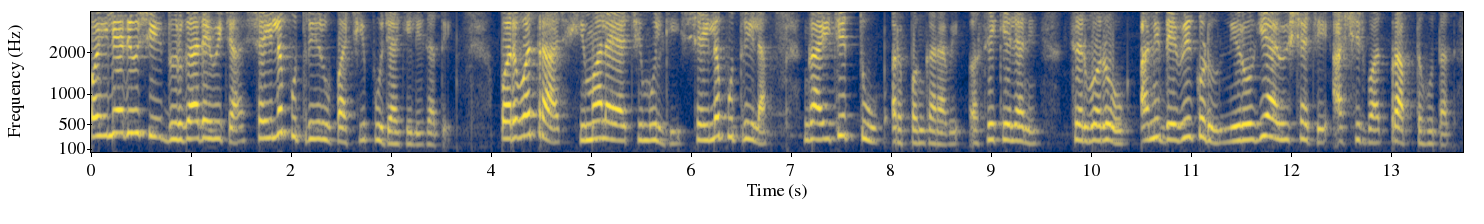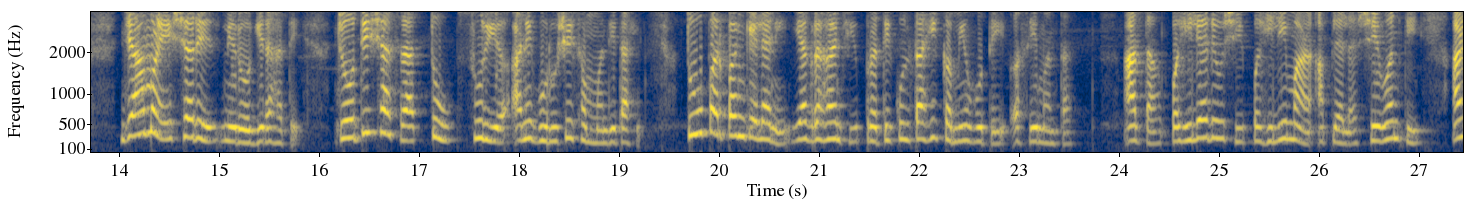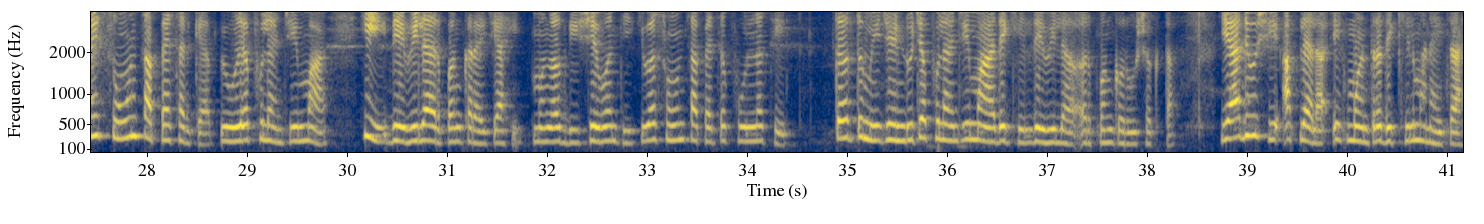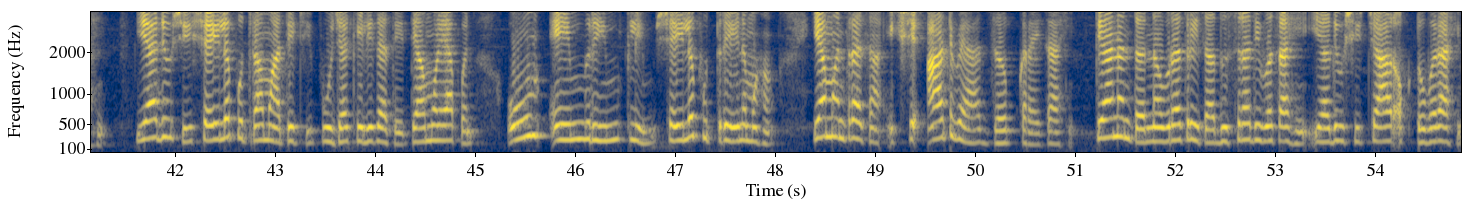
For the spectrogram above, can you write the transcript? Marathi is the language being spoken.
पहिल्या दिवशी दुर्गादेवीच्या शैलपुत्री रूपाची पूजा केली जाते. पर्वतराज हिमालयाची मुलगी शैलपुत्रीला गायीचे तूप अर्पण करावे असे केल्याने सर्व रोग आणि देवीकडून निरोगी आयुष्याचे आशीर्वाद प्राप्त होतात ज्यामुळे शरीर निरोगी राहते. ज्योतिषशास्त्रात तूप सूर्य आणि गुरुशी संबंधित आहे. तूप अर्पण केल्याने या ग्रहांची प्रतिकूलताही कमी होते असे म्हणतात. आता पहिल्या दिवशी पहिली माळ आपल्याला शेवंती आणि सोन चाफ्यासारख्या पिवळ्या फुलांची माळ ही देवीला अर्पण करायची आहे. मग अगदी शेवंती किंवा सोन चाफ्याचं फूल नसेल तर तुम्ही झेंडूच्या फुलांची माळ देखील देवीला अर्पण करू शकता. या दिवशी आपल्याला एक मंत्र देखील म्हणायचा आहे. या दिवशी शैलपुत्रा मातेची पूजा केली जाते. त्यामुळे आपण ओम एम रीम क्लीम शैलपुत्रे नमः या मंत्राचा एकशे आठ वेळा जप करायचा आहे. त्यानंतर नवरात्रीचा दुसरा दिवस आहे. या दिवशी चार ऑक्टोबर आहे.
